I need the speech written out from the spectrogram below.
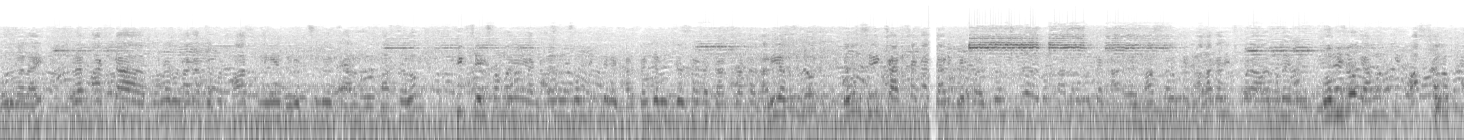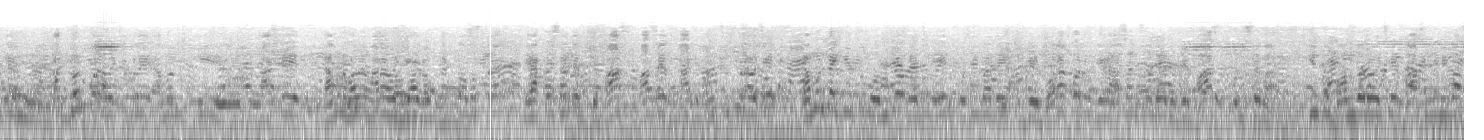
ভোরবেলায় পাঁচটা পনেরো নাগাদ যখন বাস নিয়ে বাস চালক, ঠিক সেই সময় থেকে ঝাড়খণ্ডের উদ্দেশ্যে একটা চার চাকা গাড়ি আসছিল এবং সেই চার চাকা গাড়িতে কয়েকজন ছিল এবং তাদের চালককে গালাগালিজ করা হয় বলে অভিযোগ, এমনকি বাস চালককে মারধর করা হয়েছে বলে, এমনকি নাকে এমনভাবে মারা হয়েছে রক্তাক্ত অবস্থায় একই সাথে বাস, বাসের কাজ ভাঙচুর করা হয়েছে। এমনটাই কিন্তু অভিযোগ এবং এর প্রতিবাদে যে বরাকর, যে আসানসোলের যে বাস পরিষেবা কিন্তু বন্ধ রয়েছে। বাস মিনিবাস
